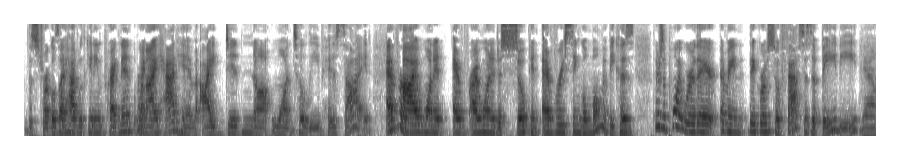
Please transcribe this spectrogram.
the struggles I had with getting pregnant when I had him, I did not want to leave his side Ever. I wanted ev- I wanted to soak in every single moment because there's a point where they I mean they grow so fast as a baby. Yeah.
